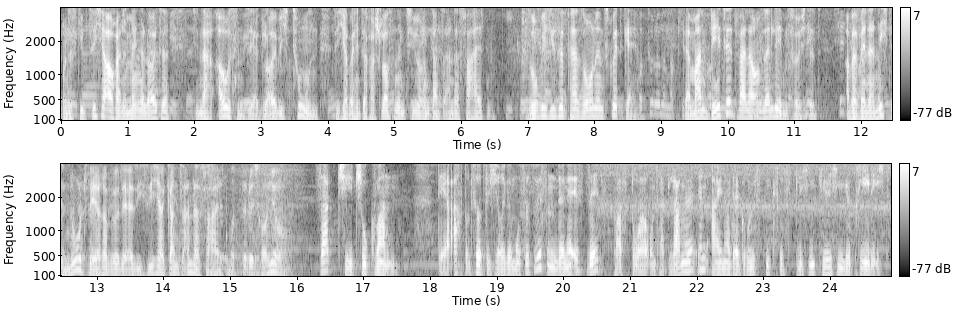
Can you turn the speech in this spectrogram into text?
Und es gibt sicher auch eine Menge Leute, die nach außen sehr gläubig tun, sich aber hinter verschlossenen Türen ganz anders verhalten. So wie diese Person in Squid Game. Der Mann betet, weil er um sein Leben fürchtet. Aber wenn er nicht in Not wäre, würde er sich sicher ganz anders verhalten. Sagt Chi Chu Kwan. Der 48-Jährige muss es wissen, denn er ist selbst Pastor und hat lange in einer der größten christlichen Kirchen gepredigt.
